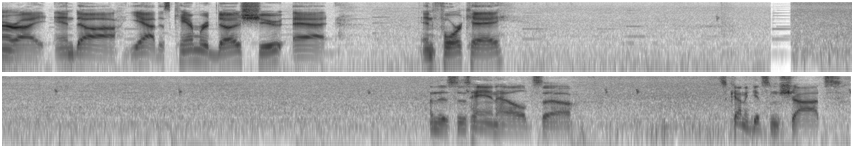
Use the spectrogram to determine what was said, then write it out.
All right, and uh, yeah, this camera does shoot at in 4K. And this is handheld, so let's kind of get some shots.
